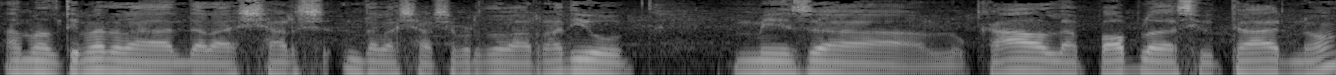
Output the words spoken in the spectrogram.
amb el tema de la, de la xarxa, de la xarxa, perdó, de la ràdio més uh, local, de poble, de ciutat, no?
